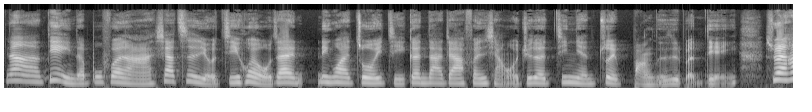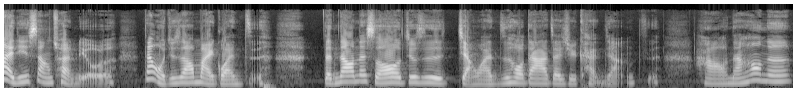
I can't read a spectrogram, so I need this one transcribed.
那电影的部分啊，下次有机会我再另外做一集跟大家分享。我觉得今年最棒的日本电影，虽然它已经上串流了，但我就是要卖关子，等到那时候就是讲完之后，大家再去看这样子。好，然后呢，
